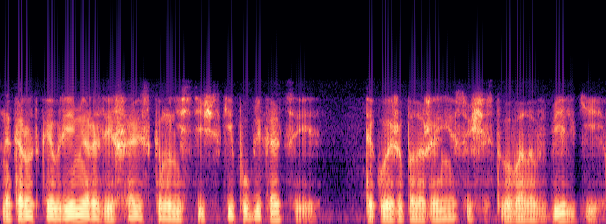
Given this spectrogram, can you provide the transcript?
на короткое время разрешались коммунистические публикации. Такое же положение существовало в Бельгии.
